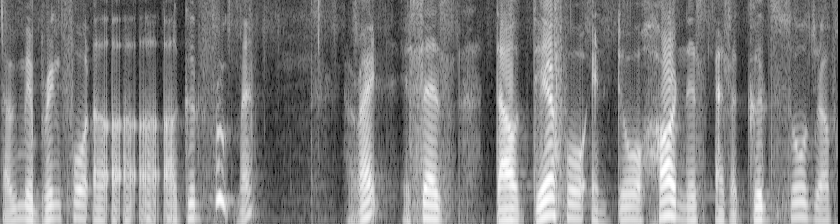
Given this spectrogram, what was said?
that we may bring forth a, a, a, a good fruit, man. All right, it says, Thou therefore endure hardness as a good soldier of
